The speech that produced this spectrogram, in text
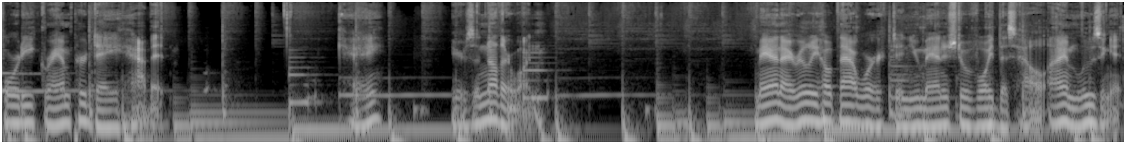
40 gram per day habit. Okay, here's another one. Man, I really hope that worked and you managed to avoid this hell. I am losing it.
